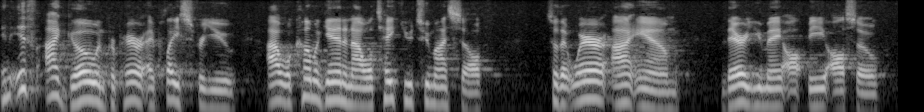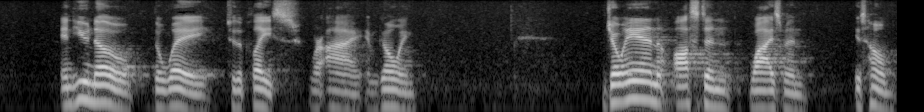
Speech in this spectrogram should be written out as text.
And if I go and prepare a place for you, I will come again and I will take you to myself, so that where I am, there you may be also. And you know the way to the place where I am going. Joanne Austin Wiseman is home.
